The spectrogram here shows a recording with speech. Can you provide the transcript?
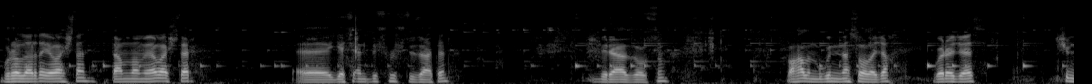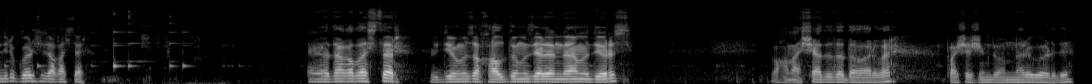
Buralarda yavaştan damlamaya başlar. Ee, geçen düşmüştü zaten. Biraz olsun. Bakalım bugün nasıl olacak. Göreceğiz. Şimdilik görüşürüz arkadaşlar. Evet arkadaşlar. Videomuza kaldığımız yerden devam ediyoruz. Bakın aşağıda da davar var. Paşa şimdi onları gördü.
